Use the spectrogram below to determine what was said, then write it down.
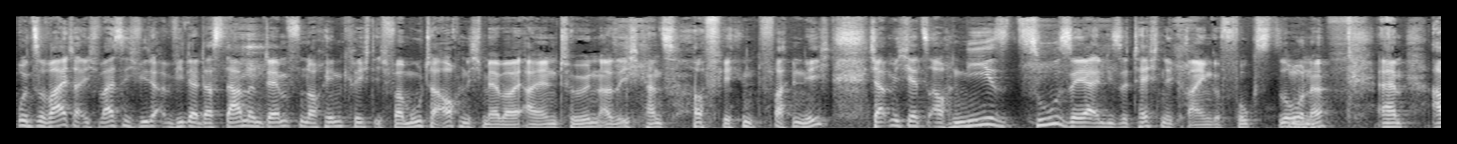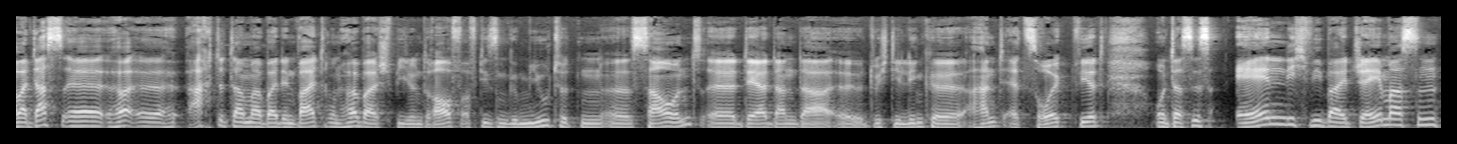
Und so weiter. Ich weiß nicht, wie, wie der das da mit dem Dämpfen noch hinkriegt. Ich vermute auch nicht mehr bei allen Tönen. Also ich kann es auf jeden Fall nicht. Ich habe mich jetzt auch nie zu sehr in diese Technik reingefuchst, so, mhm. ne? Ähm, aber das äh, hör, äh, achtet da mal bei den weiteren Hörbeispielen drauf, auf diesen gemuteten äh, Sound, äh, der dann da äh, durch die linke Hand erzeugt wird. Und das ist ähnlich wie bei Jamerson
